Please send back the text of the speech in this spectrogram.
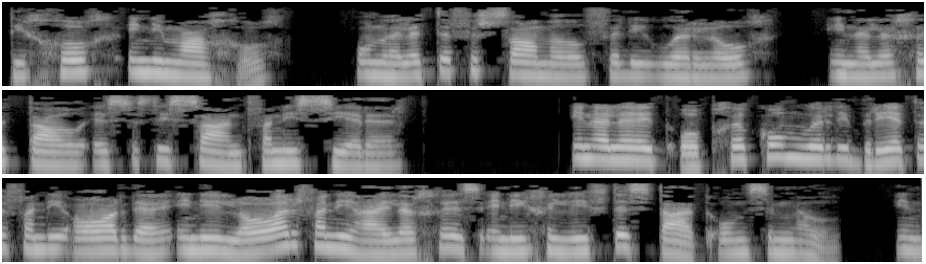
die Gog en die Magog, om hulle te versamelen voor die oorlog, en hulle getal is as die sand van die sedert. En hulle het opgekom oor die breedte van die aarde en die laar van die heilige is en die geliefde stad om sy nul, en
